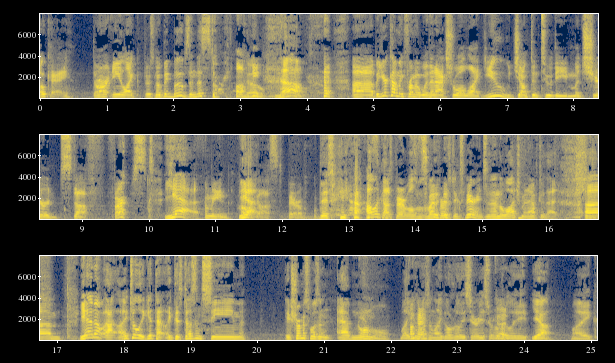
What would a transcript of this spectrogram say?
okay. There aren't any like, there's no big boobs in this storyline. No. no, Uh, but you're coming from it with an actual like you jumped into the matured stuff first. yeah, I mean, Yeah. Holocaust parable. This yeah, Holocaust Parables was my first experience, and then The Watchmen after that. Um, yeah, no, I, I totally get that. Like, this doesn't seem. Extremis wasn't abnormal. Like, Okay. it wasn't like overly serious or Good. overly yeah. like.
